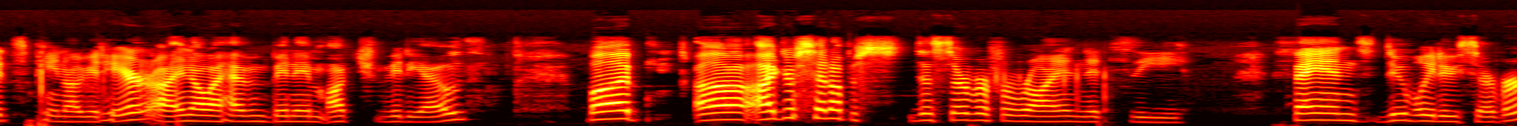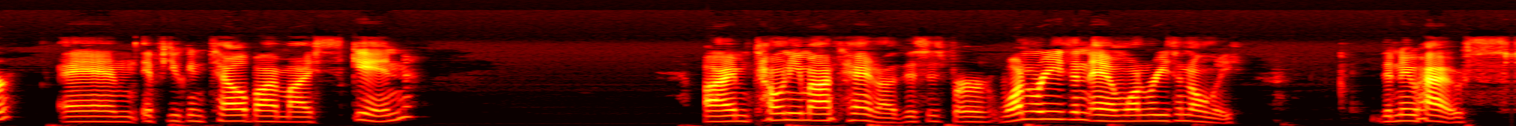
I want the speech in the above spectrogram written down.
It's P-Nugget here. I know I haven't been in much videos, but uh, I just set up the server for Ryan. It's the fans doobly doo server, and if you can tell by my skin, I'm Tony Montana. This is for one reason and one reason only: the new house.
